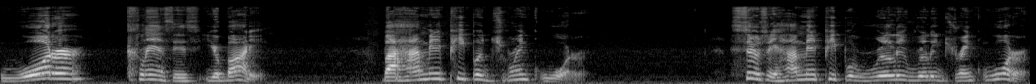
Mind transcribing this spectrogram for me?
Water cleanses your body. But how many people drink water? Seriously, how many people really, really drink water?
